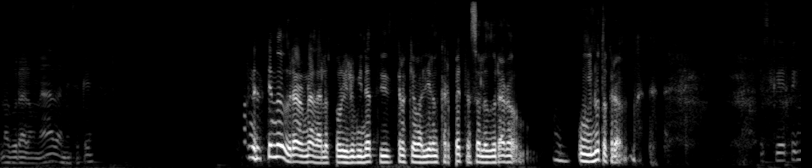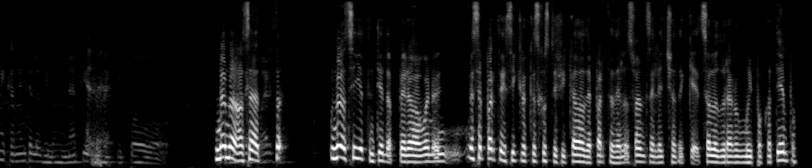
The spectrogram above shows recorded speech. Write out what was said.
no duraron nada, ni sé qué. Es que no duraron nada los por Illuminati, creo que valieron carpeta, solo duraron un minuto, creo. Es que técnicamente los Illuminati eran un equipo No, no, o sea, no, sí, yo te entiendo, pero bueno, en esa parte sí creo que es justificado de parte de los fans el hecho de que solo duraron muy poco tiempo.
